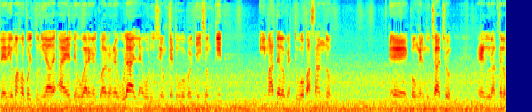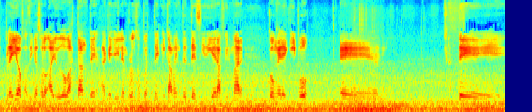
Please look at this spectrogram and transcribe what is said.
le dio más oportunidades a él de jugar en el cuadro regular, la evolución que tuvo con Jason Kidd y más de lo que estuvo pasando eh, con el muchacho eh, durante los playoffs. Así que eso lo ayudó bastante a que Jalen Bronson pues técnicamente decidiera firmar con el equipo eh, de,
